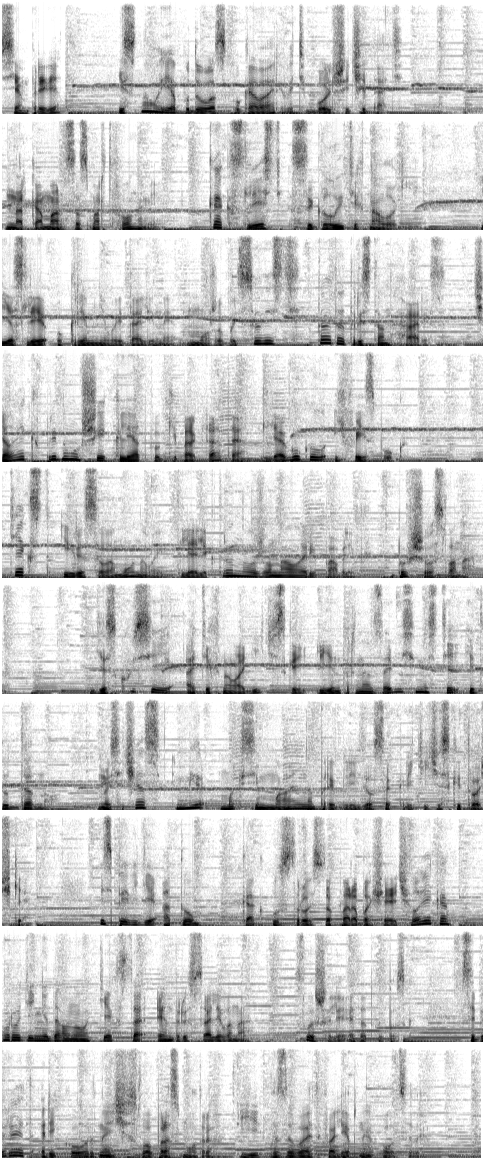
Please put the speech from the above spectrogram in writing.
Всем привет! И снова я буду вас уговаривать больше читать. Наркоман со смартфонами. Как слезть с иглы технологий. Если у Кремниевой долины может быть совесть, то это Тристан Харрис, человек, придумавший клятву Гиппократа для Google и Facebook. Текст Иры Соломоновой для электронного журнала «Репаблик», бывшего слона. Дискуссии о технологической и интернет-зависимости идут давно – но сейчас мир максимально приблизился к критической точке. Исповеди о том, как устройство порабощает человека, вроде недавнего текста Эндрю Салливана, слышали этот выпуск, собирает рекордное число просмотров и вызывает хвалебные отзывы.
